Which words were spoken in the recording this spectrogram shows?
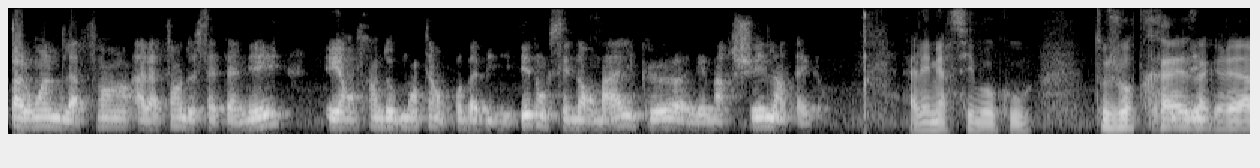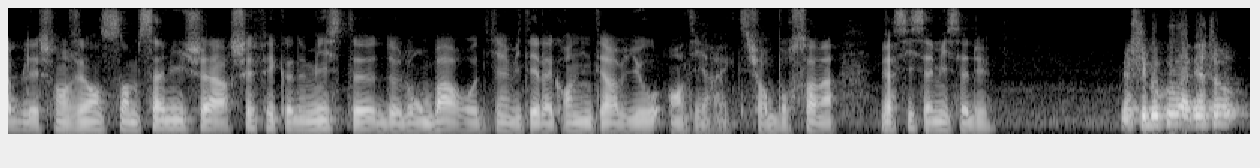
pas loin de la fin, à la fin de cette année, est en train d'augmenter en probabilité, donc c'est normal que les marchés l'intègrent. Allez, merci beaucoup. Toujours très agréable d'échanger ensemble. Samy Char, chef économiste de Lombard Odier, invité à la grande interview en direct sur Boursorama. Merci Samy, salut. Merci beaucoup, à bientôt.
